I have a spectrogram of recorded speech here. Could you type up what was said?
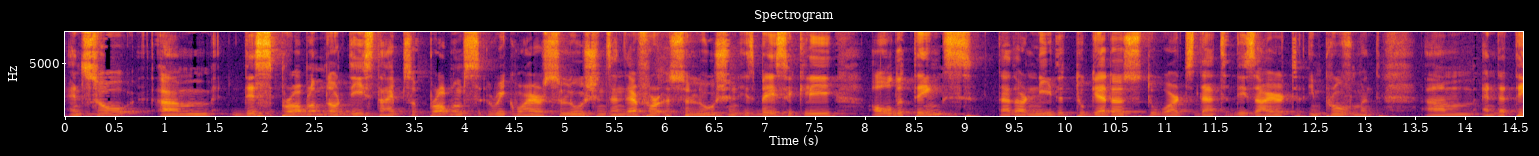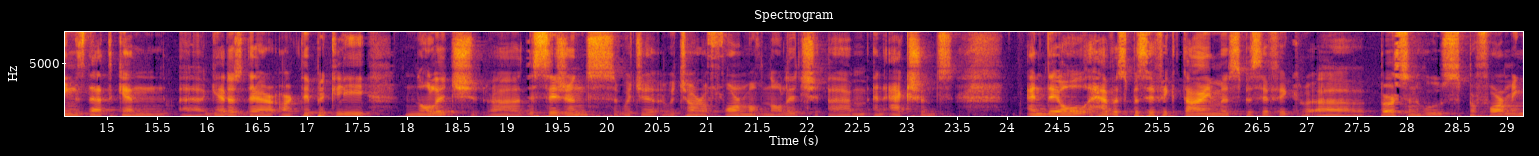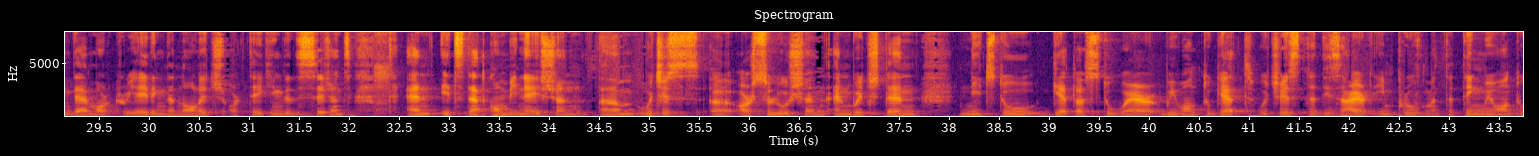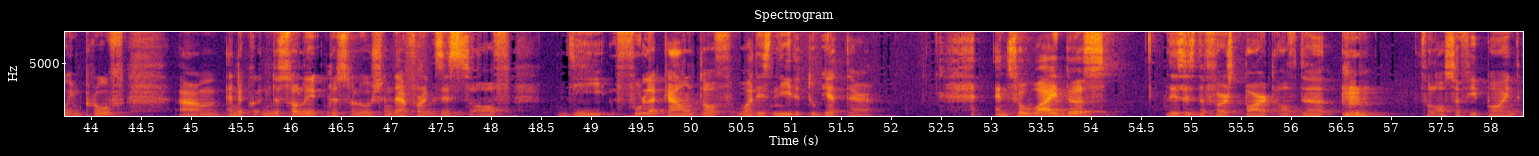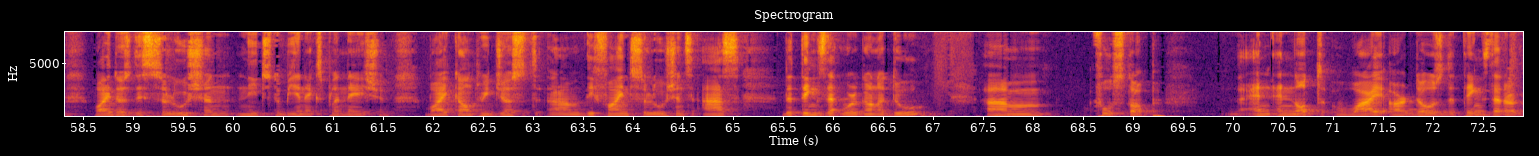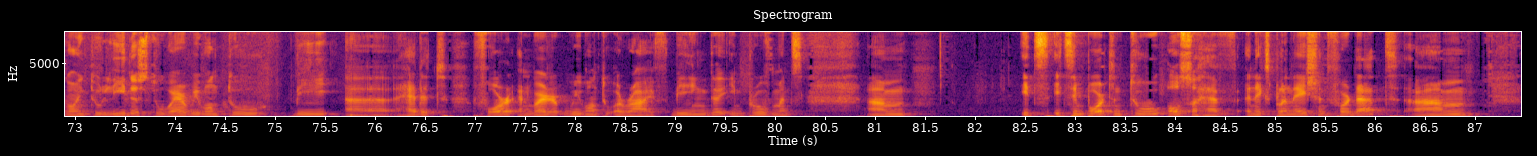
And so um, this problem or these types of problems require solutions and therefore a solution is basically all the things that are needed to get us towards that desired improvement. Um, and the things that can uh, get us there are typically knowledge, uh, decisions, which, uh, which are a form of knowledge, um, and actions. And they all have a specific time, a specific uh, person who's performing them or creating the knowledge or taking the decisions. And it's that combination um, which is uh, our solution and which then needs to get us to where we want to get, which is the desired improvement, the thing we want to improve um, and the, the, the solution therefore exists of the full account of what is needed to get there. And so why does, this is the first part of the philosophy point, why does this solution needs to be an explanation? Why can't we just um, define solutions as the things that we're gonna do, um, full stop? and and not why are those the things that are going to lead us to where we want to be uh, headed for and where we want to arrive being the improvements um, it's it's important to also have an explanation for that um,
